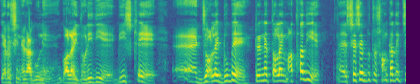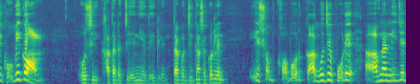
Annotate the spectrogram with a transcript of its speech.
কেরোসিনের আগুনে গলায় দড়ি দিয়ে বিষ খেয়ে জলে ডুবে, ট্রেনের তলায় মাথা দিয়ে শেষের দুটো সংখ্যা দেখছি খুবই কম। ওসি খাতাটা চেয়ে নিয়ে দেখলেন, তারপর জিজ্ঞাসা করলেন, এসব খবর কাগজে পড়ে আপনার নিজের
